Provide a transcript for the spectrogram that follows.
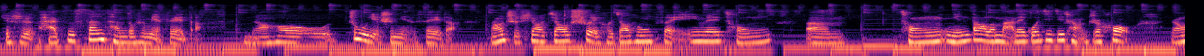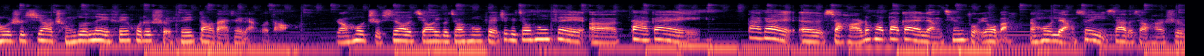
就是孩子三餐都是免费的，然后住也是免费的，然后只需要交税和交通费。因为从，嗯，从您到了马累国际机场之后，然后是需要乘坐内飞或者水飞到达这两个岛。然后只需要交一个交通费，这个交通费啊，大概，大概呃，小孩的话大概两千左右吧。然后两岁以下的小孩是，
